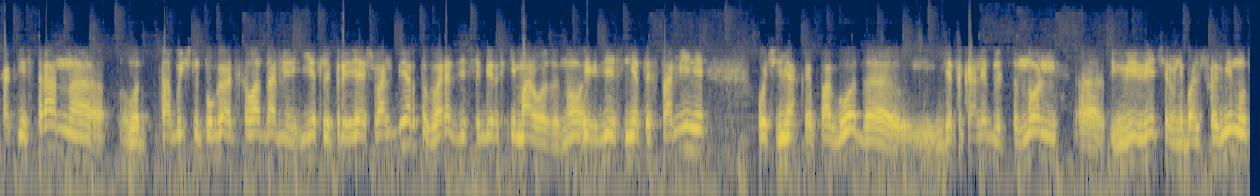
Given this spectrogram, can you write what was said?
как ни странно, вот обычно пугают холодами, если приезжаешь в Альберту, говорят, здесь сибирские морозы, но их здесь нет и в помине. Очень мягкая погода, где-то колеблется ноль, э, ве- вечером небольшой минус,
